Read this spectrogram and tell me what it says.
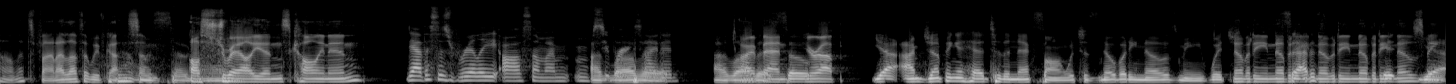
Oh, that's fun. I love that we've gotten That some was so nice. Australians calling in. Yeah, this is really awesome. I'm, I'm super love excited. it. I love it. All right, it. Ben, So, you're up. Yeah, I'm jumping ahead to the next song, which is "Nobody Knows Me," which Nobody, nobody, Satis- nobody, nobody it- knows me. Yeah,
